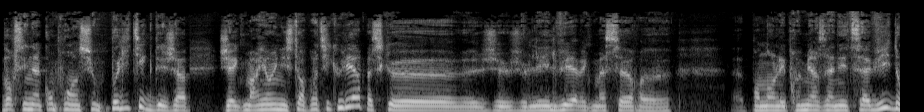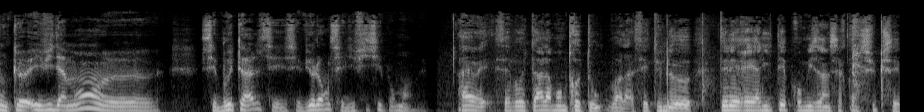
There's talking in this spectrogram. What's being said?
Bon, c'est une incompréhension politique déjà. J'ai avec Marion une histoire particulière parce que je, l'ai élevée avec ma sœur euh, pendant les premières années de sa vie. Donc euh, évidemment, euh, c'est brutal, c'est violent, c'est difficile pour moi. Ah oui, c'est brutal, elle montre tout. Voilà, c'est une euh, télé-réalité promise à un certain succès.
